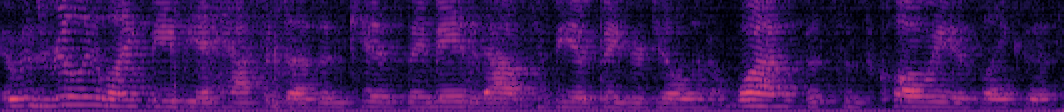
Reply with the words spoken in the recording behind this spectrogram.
It was really like maybe a half a dozen kids. They made it out to be a bigger deal than it was, but since Chloe is like this,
